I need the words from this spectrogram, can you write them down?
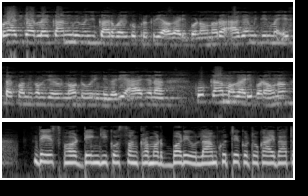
पदाधिकारीलाई कानून विबन्धी कार्यवाहीको प्रक्रिया अगाडि बढाउन र आगामी दिनमा यस्ता कमी कमजोरी नदोहोरिने गरी आयोजनाको काम अगाडि बढाउन। देशभर डेंगीको संक्रमण बढ़्यो लामखुट्टेको टोकाईबाट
